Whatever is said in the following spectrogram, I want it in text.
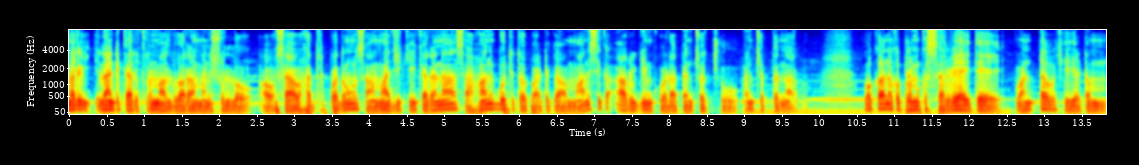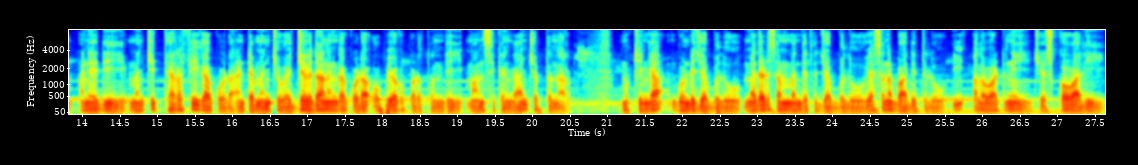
మరి ఇలాంటి కార్యక్రమాల ద్వారా మనుషుల్లో అవసావహ దృక్పథం సామాజికీకరణ సహానుభూతితో పాటుగా మానసిక ఆరోగ్యం కూడా పెంచవచ్చు అని చెప్తున్నారు. ఒకనొక ప్రముఖ సర్వే అయితే వంట చేయటం అనేది మంచి థెరపీగా కూడా అంటే మంచి వైద్య విధానంగా కూడా ఉపయోగపడుతుంది మానసికంగా అని చెప్తున్నారు. ముఖ్యంగా గుండె జబ్బులు మెదడు సంబంధిత జబ్బులు వ్యసన బాధితులు ఈ అలవాటుని చేసుకోవాలి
